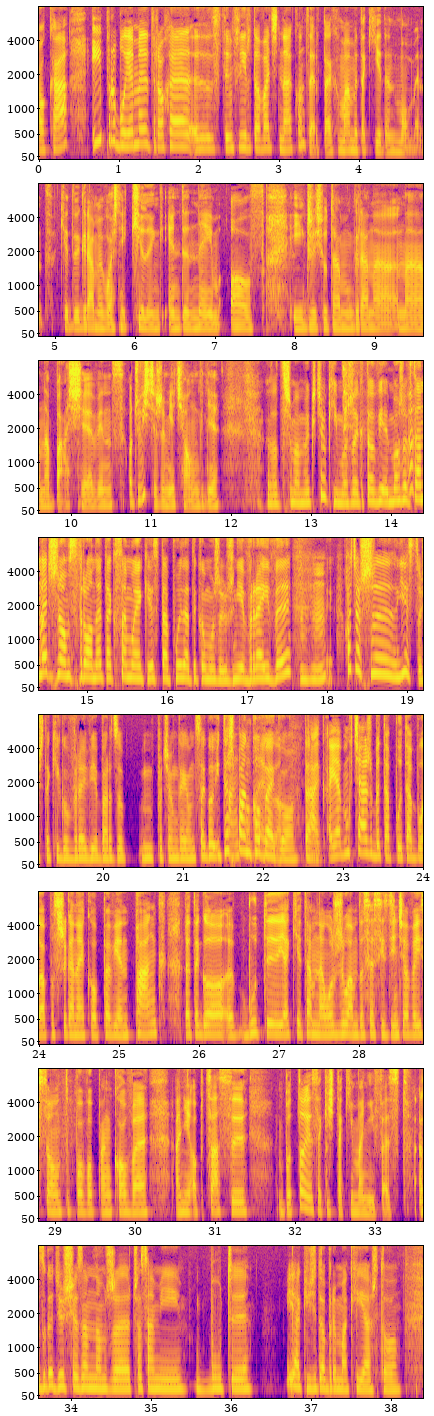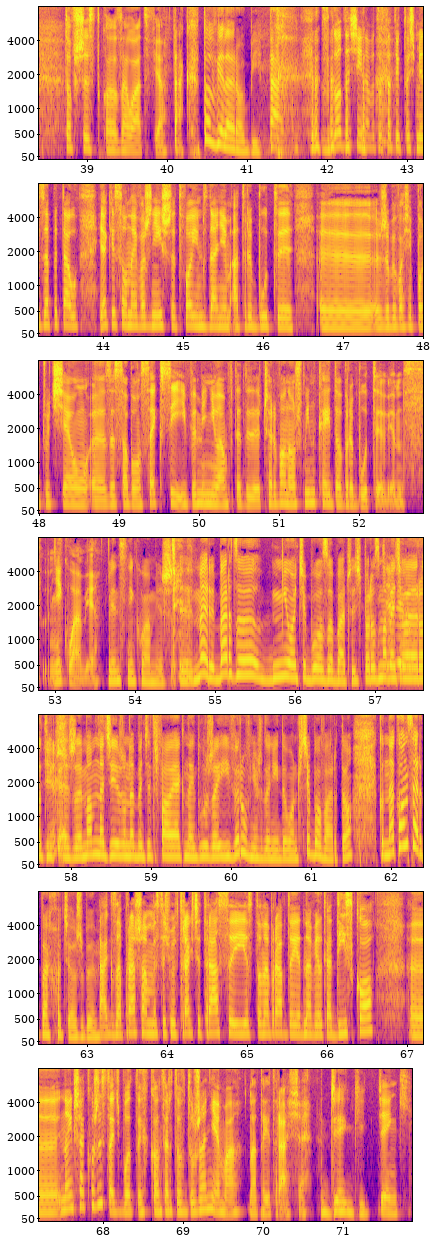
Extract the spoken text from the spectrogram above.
i próbujemy trochę yy, z tym flirtować na koncertach. Mamy taki jeden moment, kiedy gramy właśnie Killing in the Name of i Grzesiu Tam gra na, na, na basie, więc oczywiście, że mnie ciągnie. No trzymamy kciuki, może kto wie, może w taneczną stronę, tak samo jak jest ta płyta, tylko może już nie w rejwy. Mhm. Chociaż y, jest coś takiego w rejwie bardzo mm, pociągającego i też punkowego. Tak. tak, a ja bym chciała, żeby ta płyta była postrzegana jako pewien punk, dlatego y, buty, jakie tam nałożyłam do sesji zdjęciowej są typowo punkowe, a nie obcasy, bo to jest jakiś taki manifest. A zgodzisz się ze mną, że czasami buty i jakiś dobry makijaż to... To wszystko załatwia. Tak, to wiele robi. Tak, zgodzę się i nawet ostatnio ktoś mnie zapytał, jakie są najważniejsze twoim zdaniem atrybuty, yy, żeby właśnie poczuć się yy, ze sobą sexy i wymieniłam wtedy czerwoną szminkę i dobre buty, więc nie kłamię. Więc nie kłamiesz. Yy, Mary, bardzo miło cię było zobaczyć, porozmawiać Ciebie o Erotic Erze. Mam nadzieję, że ona będzie trwała jak najdłużej i wy również do niej dołączcie, bo warto. Na koncertach chociażby. Tak, zapraszam. Jesteśmy w trakcie trasy i jest to naprawdę jedna wielka disco. Yy, no i trzeba korzystać, bo tych koncertów dużo nie ma na tej trasie. Dzięki. Dzięki.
